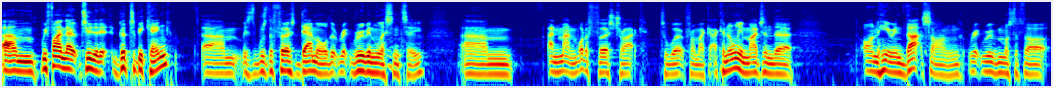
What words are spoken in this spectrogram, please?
Um, we find out too that it, "Good to Be King" um, was, was the first demo that Rick Rubin listened to, um, and man, what a first track to work from! I, can only imagine that on hearing that song, Rick Rubin must have thought,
